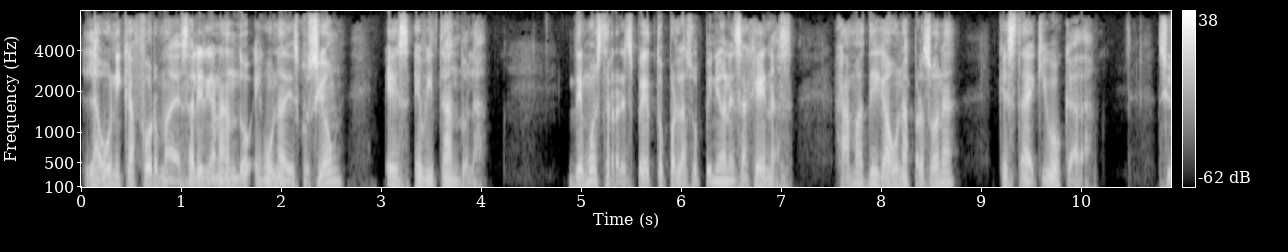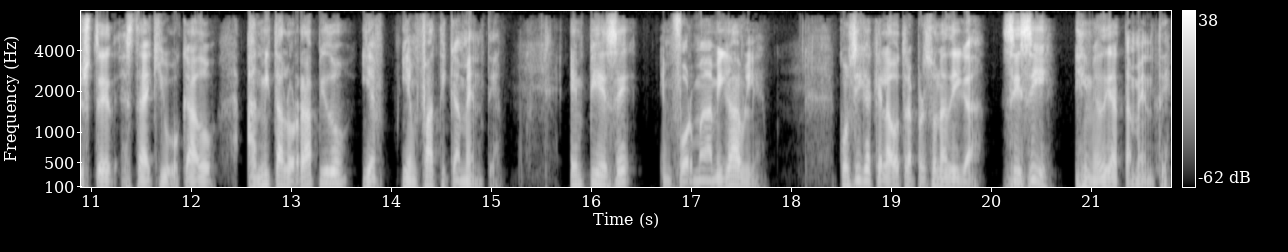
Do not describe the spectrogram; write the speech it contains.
La única forma de salir ganando en una discusión es evitándola. Demuestre respeto por las opiniones ajenas. Jamás diga a una persona que está equivocada. Si usted está equivocado, admítalo rápido y, y enfáticamente. Empiece en forma amigable. Consiga que la otra persona diga, sí, sí, inmediatamente.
